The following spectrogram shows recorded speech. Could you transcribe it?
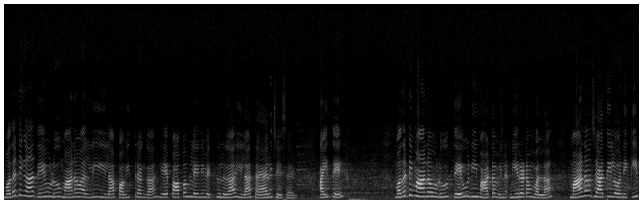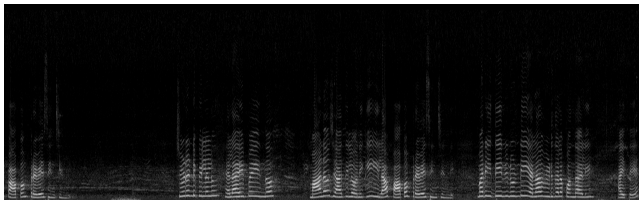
మొదటిగా దేవుడు మానవాళిని ఇలా పవిత్రంగా ఏ పాపం లేని వ్యక్తులుగా ఇలా తయారు చేశాడు. అయితే మొదటి మానవుడు దేవుని మాట విన మీరడం వల్ల మానవ జాతిలోనికి పాపం ప్రవేశించింది. చూడండి పిల్లలు ఎలా అయిపోయిందో. మానవ జాతిలోనికి ఇలా పాపం ప్రవేశించింది. మరి దీని నుండి ఎలా విడుదల పొందాలి? అయితే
